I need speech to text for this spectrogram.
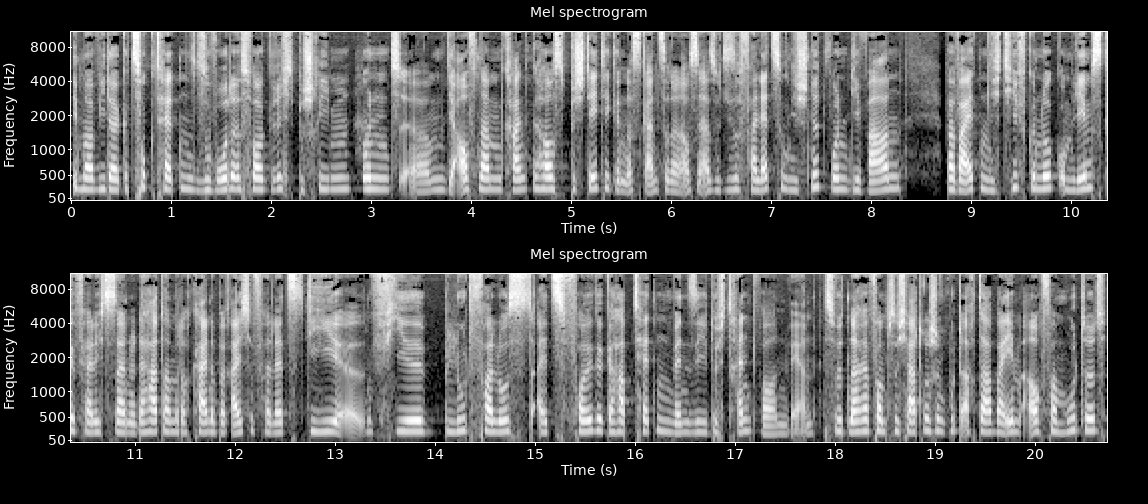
immer wieder gezuckt hätten. So wurde es vor Gericht beschrieben. Und ähm, die Aufnahmen im Krankenhaus bestätigen das Ganze dann auch. Also diese Verletzungen, die Schnittwunden, die waren bei weitem nicht tief genug, um lebensgefährlich zu sein. Und er hat damit auch keine Bereiche verletzt, die äh, viel Blutverlust als Folge gehabt hätten, wenn sie durchtrennt worden wären. Es wird nachher vom psychiatrischen Gutachter aber eben auch vermutet,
